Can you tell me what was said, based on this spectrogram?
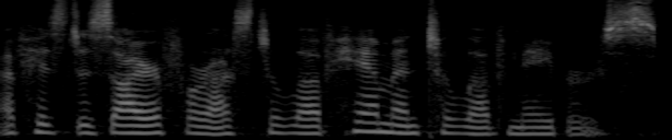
of his desire for us to love him and to love neighbors.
